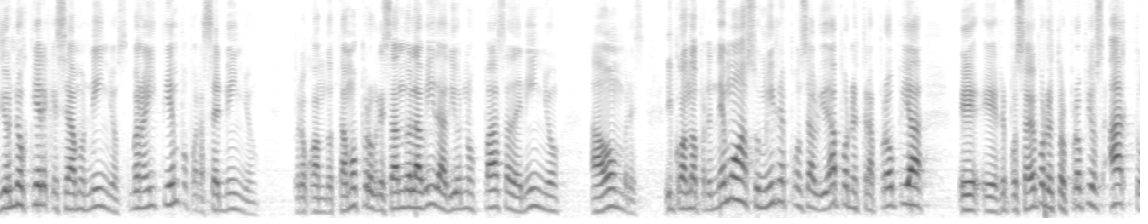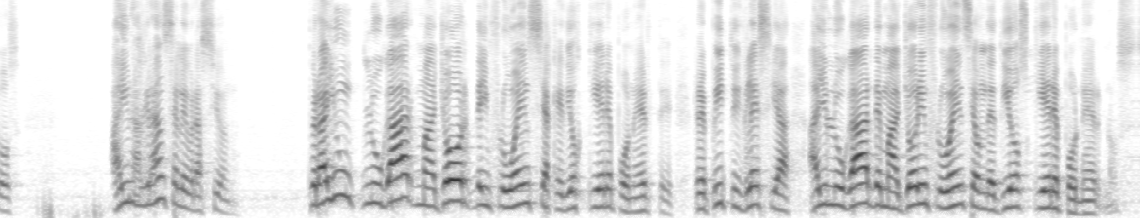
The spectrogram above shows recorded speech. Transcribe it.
Dios no quiere que seamos niños. Bueno, hay tiempo para ser niños, pero cuando estamos progresando en la vida, Dios nos pasa de niños a hombres. Y cuando aprendemos a asumir responsabilidad por nuestra propia, eh, eh, responsabilidad por nuestros propios actos, hay una gran celebración. Pero hay un lugar mayor de influencia que Dios quiere ponerte. Repito, iglesia, hay un lugar de mayor influencia donde Dios quiere ponernos.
